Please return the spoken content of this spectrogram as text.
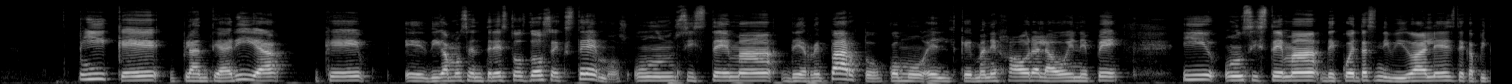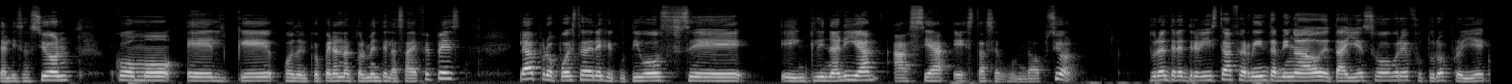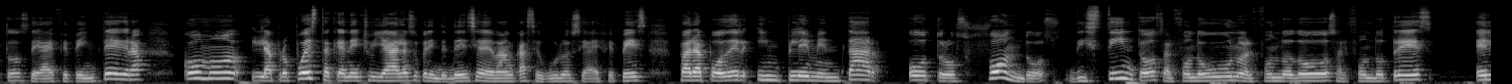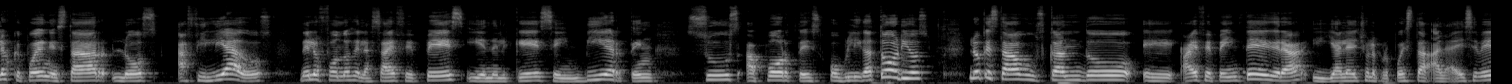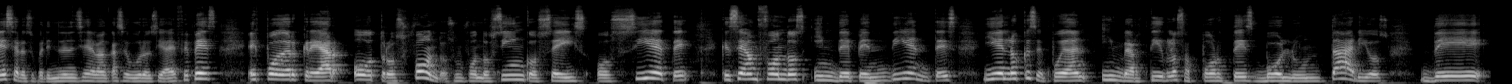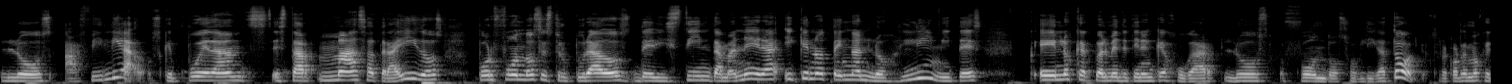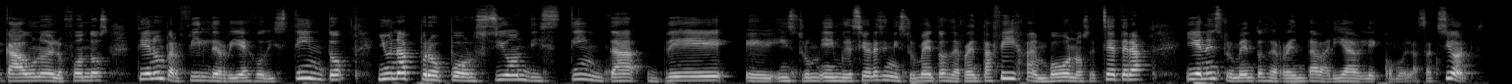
y que plantearía que eh, digamos, entre estos dos extremos, un sistema de reparto como el que maneja ahora la ONP y un sistema de cuentas individuales de capitalización como el que con el que operan actualmente las AFPs, la propuesta del Ejecutivo se inclinaría hacia esta segunda opción. Durante la entrevista, Ferrín también ha dado detalles sobre futuros proyectos de AFP Integra, como la propuesta que han hecho ya la Superintendencia de Bancas, Seguros y AFPs para poder implementar otros fondos distintos al fondo 1, al fondo 2, al fondo 3, en los que pueden estar los afiliados de los fondos de las AFPs y en el que se invierten sus aportes obligatorios. Lo que estaba buscando eh, AFP Integra, y ya le ha hecho la propuesta a la SBS, a la Superintendencia de Bancas Seguros y AFPs, es poder crear otros fondos, un fondo 5, 6 o 7, que sean fondos independientes y en los que se puedan invertir los aportes voluntarios de los afiliados, que puedan estar más atraídos por fondos estructurados de distinta manera y que no tengan los límites en los que actualmente tienen que jugar los fondos obligatorios. Recordemos que cada uno de los fondos tiene un perfil de riesgo distinto y una proporción distinta de eh, inversiones en instrumentos de renta fija, en bonos, etc. y en instrumentos de renta variable como las acciones.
